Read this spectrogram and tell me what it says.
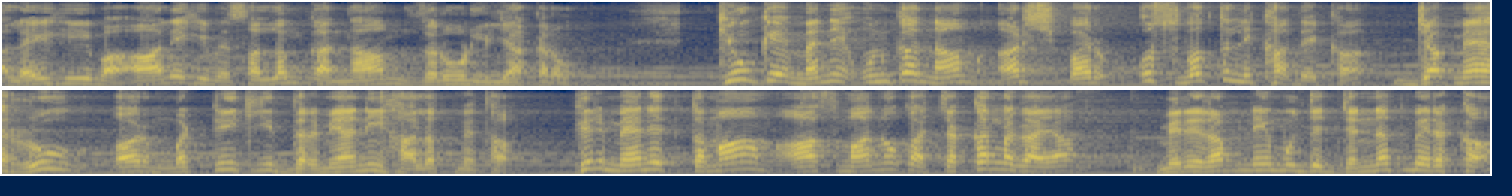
علیہ وآلہ وسلم کا نام ضرور لیا کرو۔ کیونکہ میں نے ان کا نام عرش پر اس وقت لکھا دیکھا جب میں روح اور مٹی کی درمیانی حالت میں تھا۔ پھر میں نے تمام آسمانوں کا چکر لگایا، میرے رب نے مجھے جنت میں رکھا،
